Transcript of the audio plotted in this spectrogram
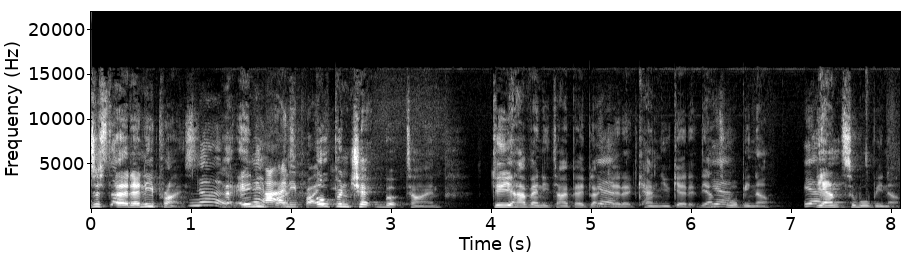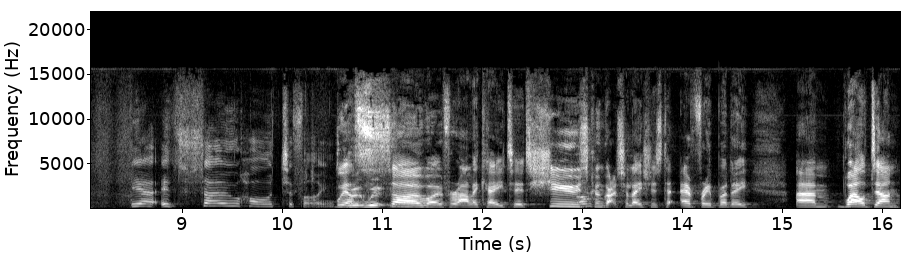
Just at any price. No, At any, yeah. At price. any price, Open yeah. checkbook time. Do you have any Type A Black Yeah. Jade? Can you get it? The answer Yeah. will be no. Yeah. The answer will be no. Yeah, it's so hard to find. We are We're- we're- so over allocated. Huge Oh. congratulations to everybody. Um, well done.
